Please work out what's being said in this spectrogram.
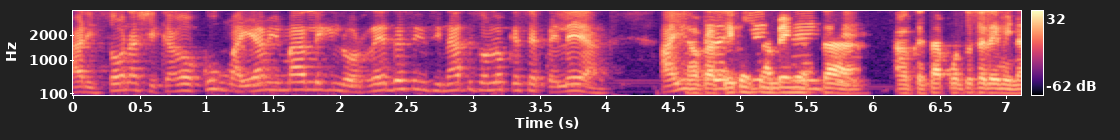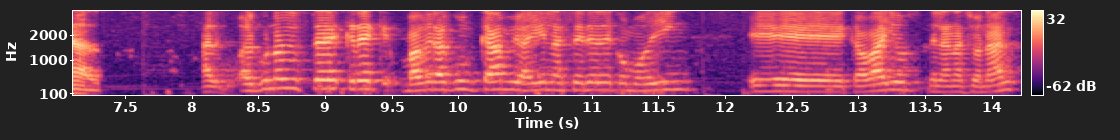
Arizona, Chicago Cubs, Miami Marlins y los Reds de Cincinnati son los que se pelean. Ahí Francisco también está, aunque está a punto de ser eliminado. ¿Alguno de ustedes cree que va a haber algún cambio ahí en la serie de Comodín eh, Caballos de la Nacional?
